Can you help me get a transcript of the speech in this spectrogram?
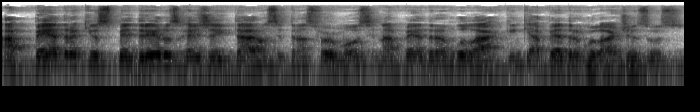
a pedra que os pedreiros rejeitaram se transformou-se na pedra angular. Quem que é a pedra angular? Jesus.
